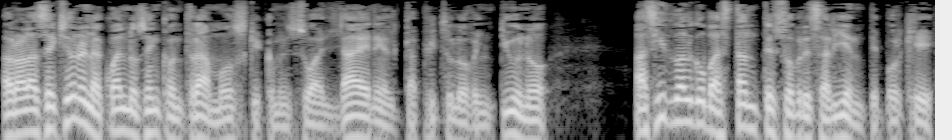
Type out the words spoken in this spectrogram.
Ahora, la sección en la cual nos encontramos, que comenzó allá en el capítulo 21, ha sido algo bastante sobresaliente porque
